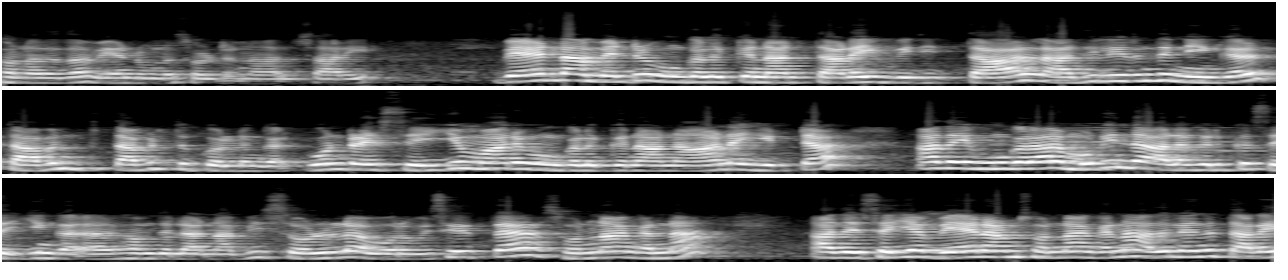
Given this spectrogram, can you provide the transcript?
சொன்னது தான் வேண்டும்னு சொல்லிட்டேன் நான் சாரி வேண்டாம் என்று உங்களுக்கு நான் தடை விதித்தால் அதிலிருந்து நீங்கள் தவிர் தவிர்த்து கொள்ளுங்கள். ஒன்றை செய்யுமாறு உங்களுக்கு நான் ஆணையிட்டால் அதை உங்களால் முடிந்த அளவிற்கு செய்யுங்கள். அலமதுல்லா நபி சொல்ல ஒரு விஷயத்த சொன்னாங்கன்னா அதை செய்ய வேணான்னு சொன்னாங்கன்னா அதுலேருந்து தடை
